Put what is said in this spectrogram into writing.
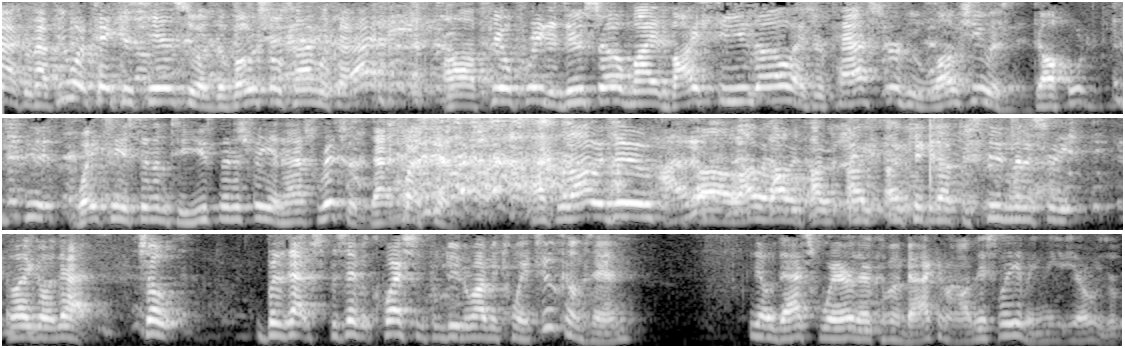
mackerel. Now, if you want to take your kids to a devotional time with that, uh, feel free to do so. My advice to you, though, as your pastor who loves you, is don't wait till you send them to youth ministry and ask Richard that question. That's what I would do. Uh, I, would, I, would, I, would, I, would, I would kick it up to student ministry and let go with that. So, but as that specific question from Deuteronomy 22 comes in, you know, that's where they're coming back. And obviously, I mean, you know,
